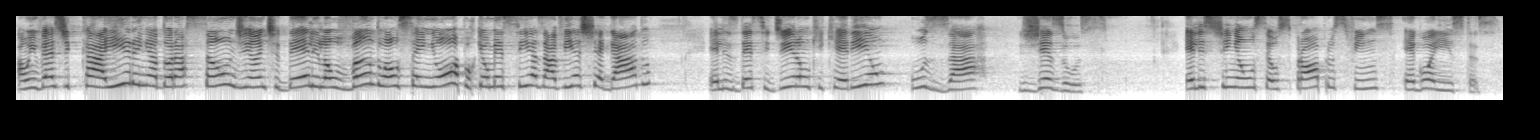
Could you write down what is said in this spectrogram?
Ao invés de cair em adoração diante dele, louvando ao Senhor, porque o Messias havia chegado, eles decidiram que queriam usar Jesus. Eles tinham os seus próprios fins egoístas.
